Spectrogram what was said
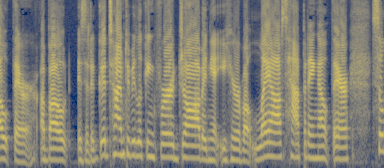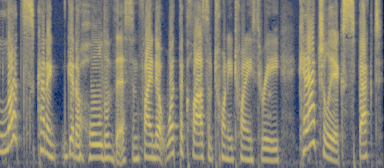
out there about is it a good time to be looking for a job and yet you hear about layoffs happening out there. So let's kind of get a hold of this and find out what the class of 2023 can actually expect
